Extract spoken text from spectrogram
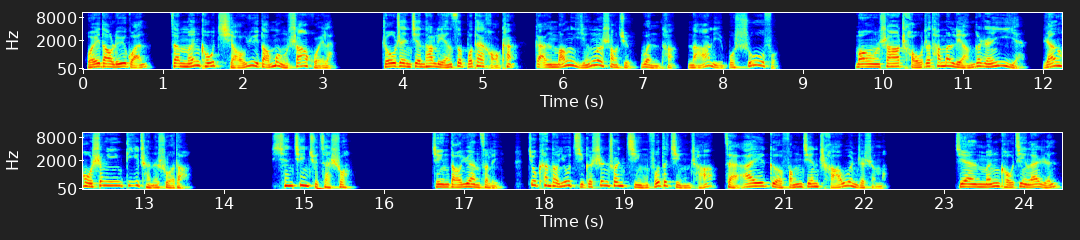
回到旅馆，在门口巧遇到孟莎回来，周震见他脸色不太好看，赶忙迎了上去，问他哪里不舒服。孟莎瞅着他们两个人一眼，然后声音低沉的说道：“先进去再说。”进到院子里，就看到有几个身穿警服的警察在挨个房间查问着什么。见门口进来人，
